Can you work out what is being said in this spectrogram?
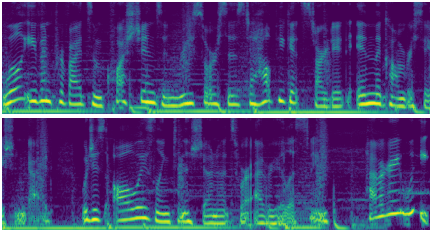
We'll even provide some questions and resources to help you get started in the conversation guide, which is always linked in the show notes wherever you're listening. Have a great week.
